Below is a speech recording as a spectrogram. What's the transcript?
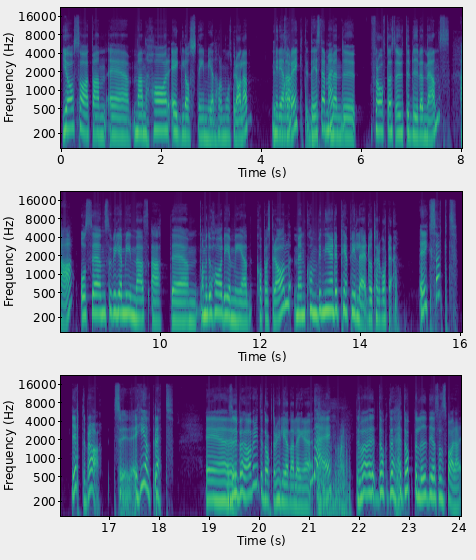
Jag sa att man, eh, man har ägglossning med hormonspiralen. Mirena. Korrekt, det stämmer. Men du får oftast utebliven mens. Ja. Och sen så vill jag minnas att eh, ja, men du har det med kopparspiral, men kombinerade p-piller, då tar du bort det. Exakt. Jättebra. Så, helt rätt. Eh, Så vi behöver inte doktor Helena längre. Nej, det var doktor, doktor Lydia som svarar.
